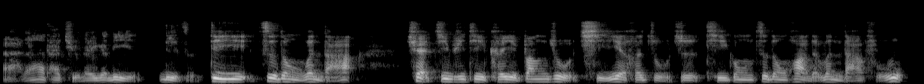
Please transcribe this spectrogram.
啊。然后他举了一个例例子，第一，自动问答，Chat GPT 可以帮助企业和组织提供自动化的问答服务，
